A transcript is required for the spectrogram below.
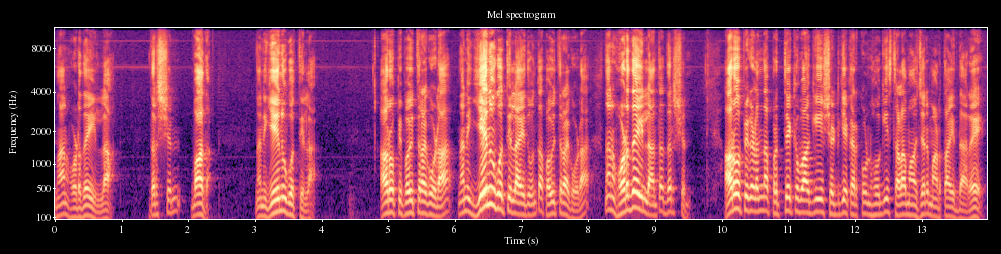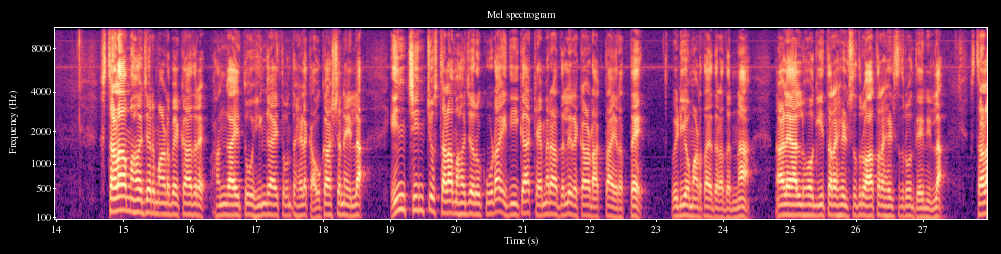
ನಾನು ಹೊಡೆದೇ ಇಲ್ಲ. ದರ್ಶನ್ ವಾದ. ನನಗೇನೂ ಗೊತ್ತಿಲ್ಲ. ಆರೋಪಿ ಪವಿತ್ರ ಗೌಡ, ನನಗೇನೂ ಗೊತ್ತಿಲ್ಲ ಇದು ಅಂತ ಪವಿತ್ರ ಗೌಡ, ನಾನು ಹೊಡೆದೇ ಇಲ್ಲ ಅಂತ ದರ್ಶನ್. ಆರೋಪಿಗಳನ್ನು ಪ್ರತ್ಯೇಕವಾಗಿ ಶೆಡ್ಗೆ ಕರ್ಕೊಂಡು ಹೋಗಿ ಸ್ಥಳ ಮಹಜರ್ ಮಾಡ್ತಾ ಇದ್ದಾರೆ. ಸ್ಥಳ ಮಹಜರ್ ಮಾಡಬೇಕಾದ್ರೆ ಹಂಗಾಯಿತು, ಹಿಂಗಾಯಿತು ಅಂತ ಹೇಳೋಕ್ಕೆ ಅವಕಾಶನೇ ಇಲ್ಲ. ಇಂಚಿಂಚು ಸ್ಥಳ ಮಹಜರು ಕೂಡ ಇದೀಗ ಕ್ಯಾಮೆರಾದಲ್ಲಿ ರೆಕಾರ್ಡ್ ಆಗ್ತಾ ಇರುತ್ತೆ. ವಿಡಿಯೋ ಮಾಡ್ತಾ ಇದ್ದಾರೆ ಅದನ್ನು. ನಾಳೆ ಅಲ್ಲಿ ಹೋಗಿ ಈ ಥರ ಹೇಳಿಸಿದ್ರು, ಆ ಥರ ಹೇಳಿಸಿದ್ರು ಅಂತ ಏನಿಲ್ಲ. ಸ್ಥಳ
